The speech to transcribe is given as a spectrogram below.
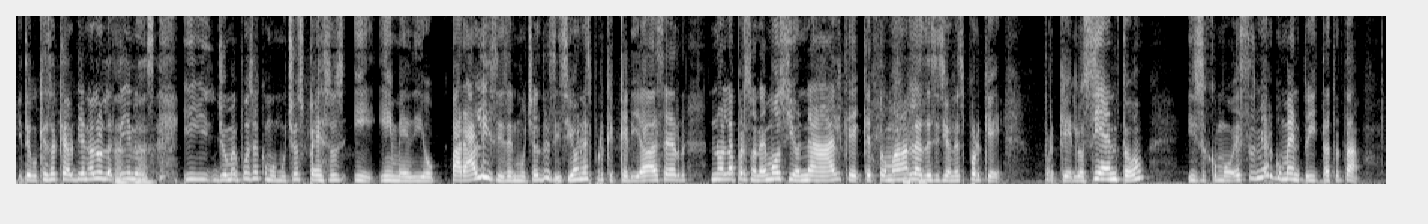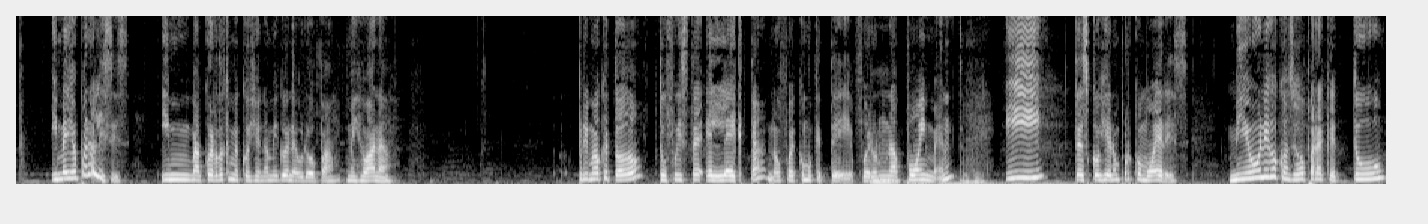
Y tengo que hacer quedar bien a los latinos. Y yo me puse como muchos pesos y, y me dio parálisis en muchas decisiones porque quería ser no la persona emocional que, que toma las decisiones porque, porque lo siento. Y es como, este es mi argumento y ta, ta, ta. Y me dio parálisis. Y me acuerdo que me cogió un amigo en Europa. Me dijo, Ana, primero que todo, tú fuiste electa, no fue como que te fueron un appointment y te escogieron por cómo eres. Mi único consejo para que tú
